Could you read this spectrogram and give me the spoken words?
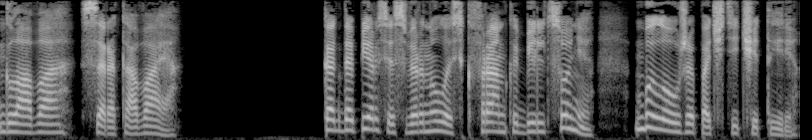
Глава сороковая. Когда Персис вернулась к Франко Бельцоне, было уже почти четыре.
